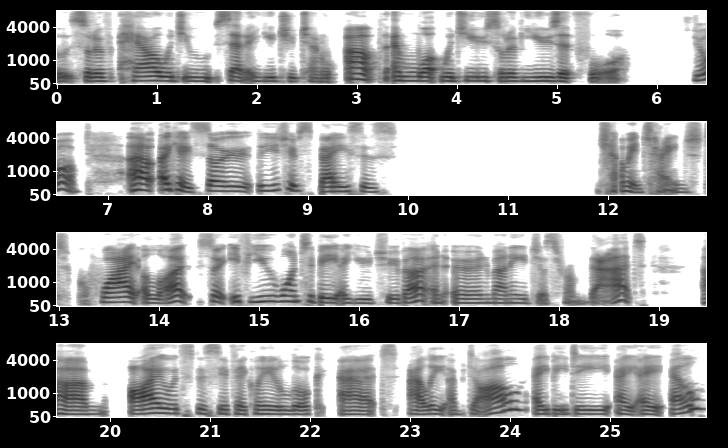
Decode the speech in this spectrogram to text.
uh, sort of how would you set a YouTube channel up and what would you sort of use it for? Sure. Uh, okay, so the YouTube space is, I mean, changed quite a lot. So if you want to be a YouTuber and earn money just from that, um, I would specifically look at Ali Abdaal, A B D A A L.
